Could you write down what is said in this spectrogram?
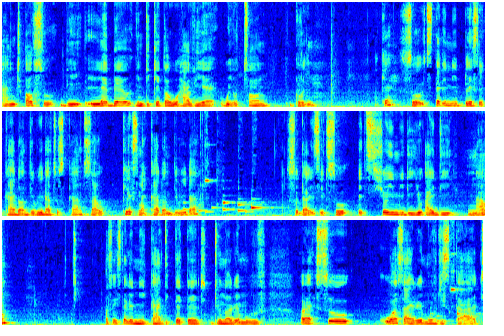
and also the label indicator we have here will turn green. Okay so it's telling me place a card on the reader to scan so I'll place my card on the reader. So that is it. So it's showing me the UID now. Also it's telling me card detected do not remove. All right so once I remove this card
